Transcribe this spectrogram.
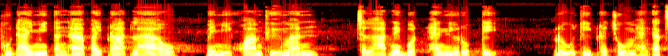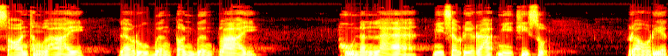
ผู้ใดมีตัณหาไปปราดแล้ว ไม่มีความถือมั่น ฉลาดในบทแห่งนิรุกติ รู้ที่ประชุมแห่งอักษรทั้งหลาย แล้วรู้เบื้องต้นเบื้องปลาย ผู้นั้นแลมีสรีระมีที่สุด เราเรียก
